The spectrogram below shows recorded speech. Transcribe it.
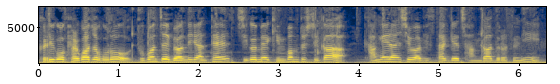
그리고 결과적으로 두 번째 며느리한테 지금의 김범수 씨가 강혜란 씨와 비슷하게 장가들었으니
